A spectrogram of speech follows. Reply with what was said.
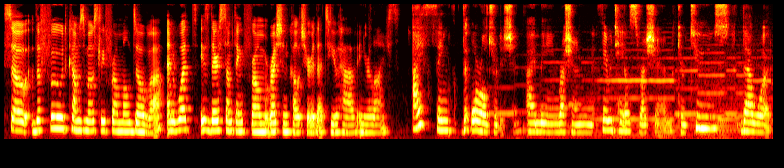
So the food comes mostly from Moldova. And what is there something from Russian culture that you have in your lives? I think the oral tradition. I mean, Russian fairy tales, Russian cartoons. That what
